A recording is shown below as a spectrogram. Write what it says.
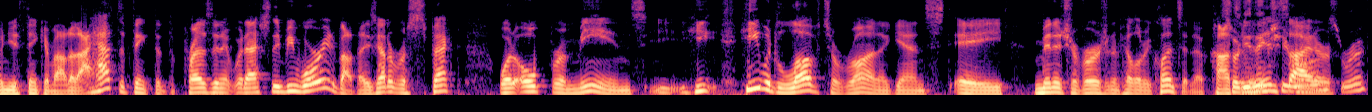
When you think about it, I have to think that the president would actually be worried about that. He's got to respect what Oprah means. He he would love to run against a miniature version of Hillary Clinton, a So constant do you think insider. she runs, Rick?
